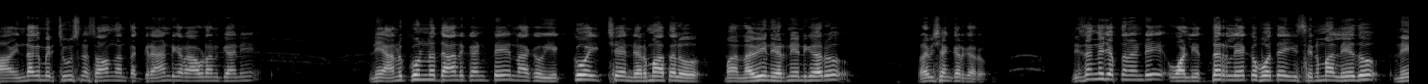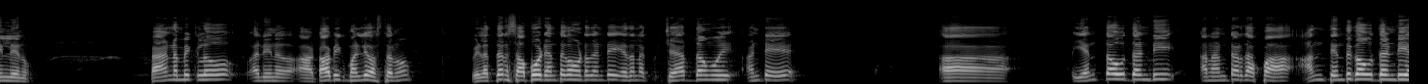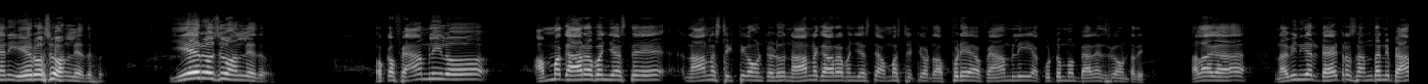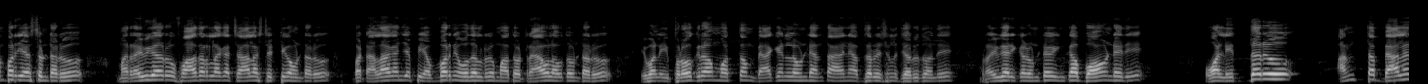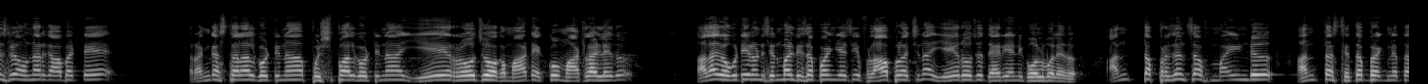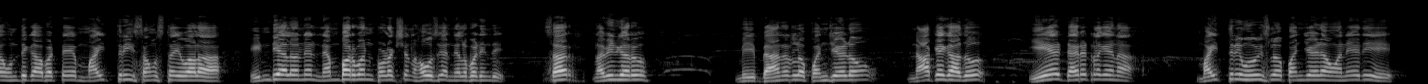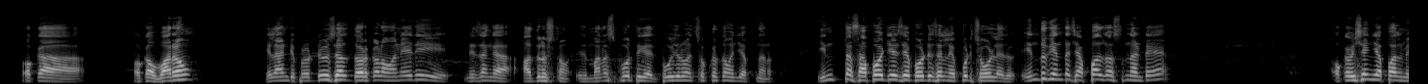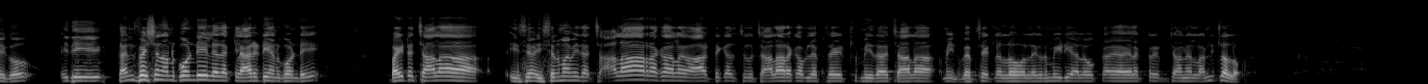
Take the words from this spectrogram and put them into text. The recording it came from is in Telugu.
ఆ ఇందాక మీరు చూసిన సాంగ్ అంత గ్రాండ్గా రావడానికి కానీ నేను అనుకున్న దానికంటే నాకు ఎక్కువ ఇచ్చే నిర్మాతలు మా నవీన్ ఎర్నేని గారు రవిశంకర్ గారు. నిజంగా చెప్తానండి వాళ్ళు ఇద్దరు లేకపోతే ఈ సినిమా లేదు నేను లేను. పాండమిక్లో నేను ఆ టాపిక్ మళ్ళీ వస్తాను. వీళ్ళిద్దరి సపోర్ట్ ఎంతగా ఉంటుందంటే ఏదైనా చేద్దాము అంటే ఎంత అవుద్దండి అని అంటారు తప్ప అంతెందుకు అవుద్దండి అని ఏ రోజు అనలేదు. ఏ రోజు అనలేదు. ఒక ఫ్యామిలీలో అమ్మ గారాబం చేస్తే నాన్న స్ట్రిక్ట్గా ఉంటాడు నాన్న గారాబం చేస్తే అమ్మ స్ట్రిక్ట్గా ఉంటుంది అప్పుడే ఆ ఫ్యామిలీ ఆ కుటుంబం బ్యాలెన్స్గా ఉంటుంది. అలాగా నవీన్ గారు డైరెక్టర్స్ అందరినీ ప్యాంపర్ చేస్తుంటారు. మా రవి గారు ఫాదర్ లాగా చాలా స్ట్రిక్ట్గా ఉంటారు. బట్ అలాగని చెప్పి ఎవరిని వదలరు. మాతో ట్రావెల్ అవుతుంటారు ఇవాళ ఈ ప్రోగ్రామ్ మొత్తం బ్యాక్ ఎండ్లో ఉండే అంతా ఆయన అబ్జర్వేషన్లో జరుగుతుంది. రవి గారు ఇక్కడ ఉంటే ఇంకా బాగుండేది. వాళ్ళిద్దరూ అంత బ్యాలెన్స్డ్గా ఉన్నారు కాబట్టే రంగస్థలాలు కొట్టినా పుష్పాలు కొట్టినా ఏ రోజు ఒక మాట ఎక్కువ మాట్లాడలేదు. అలాగే ఒకటి రెండు సినిమాలు డిసప్పాయింట్ చేసి ఫ్లాపులు వచ్చినా ఏ రోజు ధైర్యాన్ని కోల్పోలేదు. అంత ప్రజెన్స్ ఆఫ్ మైండ్ అంత స్థితప్రజ్ఞత ఉంది కాబట్టే మైత్రి సంస్థ ఇవాళ ఇండియాలోనే నెంబర్ వన్ ప్రొడక్షన్ హౌస్గా నిలబడింది. సార్ నవీన్ గారు మీ బ్యానర్లో పనిచేయడం నాకే కాదు ఏ డైరెక్టర్కైనా మైత్రి మూవీస్లో పనిచేయడం అనేది ఒక ఒక వరం. ఇలాంటి ప్రొడ్యూసర్లు దొరకడం అనేది నిజంగా అదృష్టం. ఇది మనస్ఫూర్తిగా పూజలు సుకృతం అని చెప్తున్నాను. ఇంత సపోర్ట్ చేసే ప్రొడ్యూసర్లను ఎప్పుడు చూడలేదు. ఎందుకు ఇంత చెప్పాల్సి వస్తుందంటే ఒక విషయం చెప్పాలి మీకు. ఇది కన్ఫెషన్ అనుకోండి లేదా క్లారిటీ అనుకోండి. బయట చాలా ఈ సి- ఈ సినిమా మీద చాలా రకాల ఆర్టికల్స్ చాలా రకాల వెబ్సైట్ల మీద చాలా ఐ మీన్ వెబ్సైట్లలో లేదా మీడియాలో ఎలక్ట్రిక్ ఛానల్ అన్నిట్లలో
